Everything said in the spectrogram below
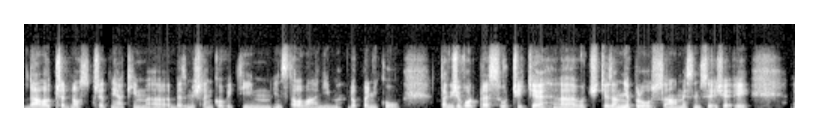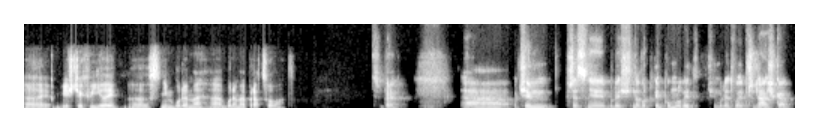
dávat přednost před nějakým eh, bezmyšlenkovitým instalováním doplňků. Takže WordPress určitě, eh, určitě za mě plus a myslím si, že i Eh, ještě chvíli s ním budeme, budeme pracovat. Super. A o čem přesně budeš na WordCampu mluvit? Čím bude tvoje přednáška?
